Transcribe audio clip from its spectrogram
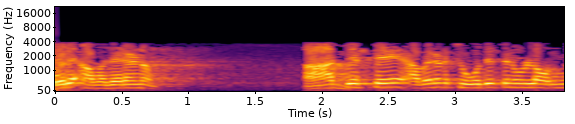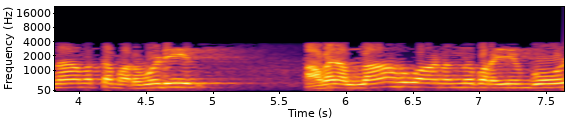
ഒരു അവതരണം ആദ്യത്തെ അവരുടെ ചോദ്യത്തിനുള്ള ഒന്നാമത്തെ മറുപടിയിൽ അവൻ അള്ളാഹുവാണെന്ന് പറയുമ്പോൾ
